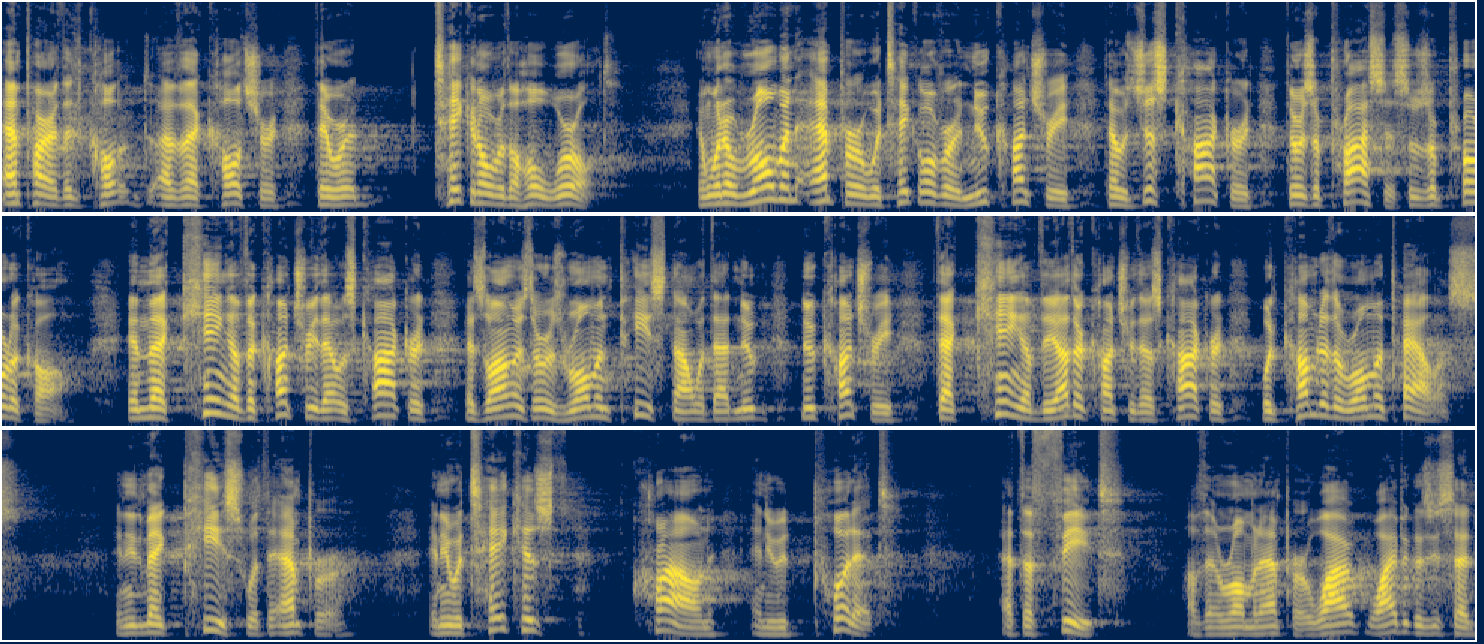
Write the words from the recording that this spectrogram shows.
Empire of that culture, they were taking over the whole world. And when a Roman emperor would take over a new country that was just conquered, there was a process, there was a protocol and the king of the country that was conquered, as long as there was Roman peace now with that new, new country, that king of the other country that was conquered would come to the Roman palace and he'd make peace with the emperor. And he would take his crown and he would put it at the feet of the Roman emperor. Why? Why? Because he said,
